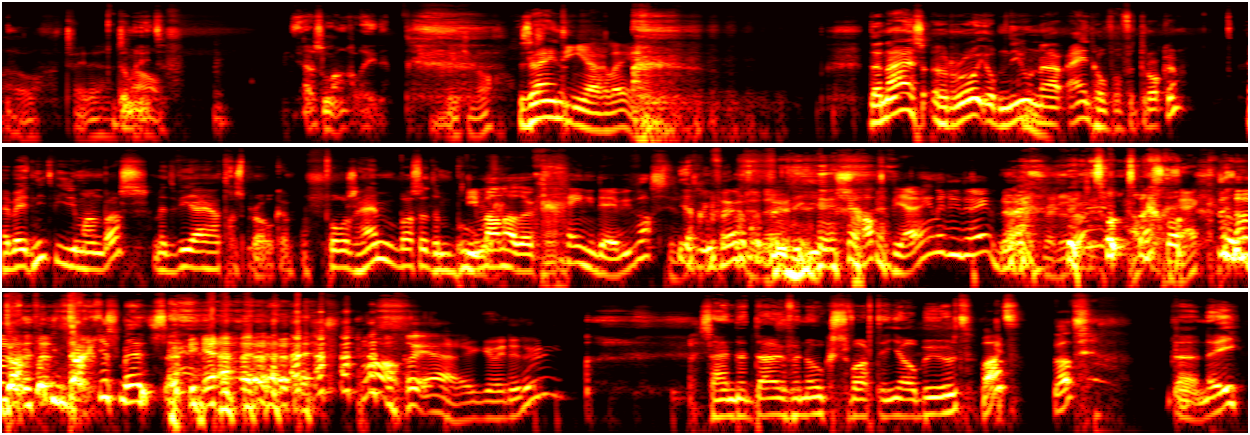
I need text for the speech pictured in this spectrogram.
hallo, Doe 2012. ja, dat is lang geleden. Weet je nog? Zijn, Tien jaar geleden. Daarna is Roy opnieuw naar Eindhoven vertrokken. Hij weet niet wie die man was, met wie hij had gesproken. Volgens hem was het een boer. Die man had ook geen idee. Wie was dit? Ja, Wat wie- gebeurde wat gebeurde hier? Schat, heb jij enig idee? Nee, ik weet het stond er gewoon gek. dag, dagjes mensen. niet. Ja. Oh ja, ik weet het ook niet. Zijn de duiven ook zwart in jouw buurt? Wat? Wat? Eh, nee.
